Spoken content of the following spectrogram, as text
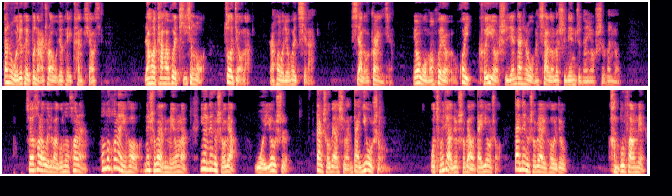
但是我就可以不拿出来，我就可以看消息。然后他还会提醒我坐久了，然后我就会起来下楼转一下，因为我们会有会可以有时间，但是我们下楼的时间只能有十分钟。所以后来我就把工作换了，工作换了以后，那手表就没用了，因为那个手表我又是戴手表喜欢戴右手，我从小就手表戴右手，戴那个手表以后就很不方便，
